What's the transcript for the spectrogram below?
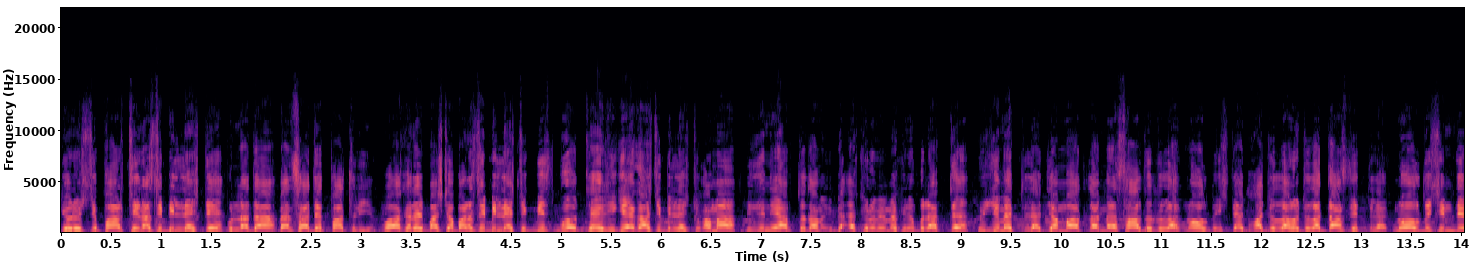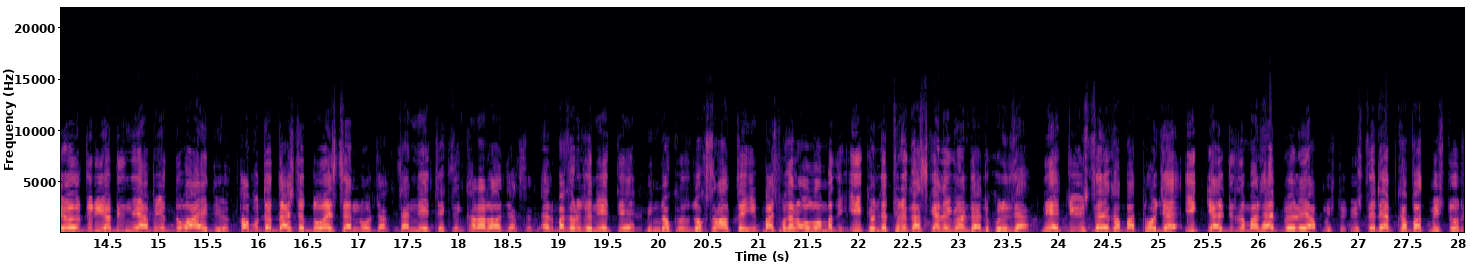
görüşlü parti nasıl birleşti? Bunlar da ben Saadet Partiliyim. Bu arkadaş başka parti. Nasıl birleştik? Biz bu tehlikeye karşı birleştik. Ama bizi ne yaptı adam? Ekonomi mekunu bıraktı. Hücum ettiler. Cemaatler bana saldırdılar. Ne oldu? İşte hacılar hocalar dans ettiler. Ne oldu şimdi? Öldürüyor. Biz ne yapıyoruz? Dua ediyoruz. Ha burada taşta dua etsen ne olacak? Sen ne edeceksin? Karar alacaksın. Erbakan Hoca ne etti? 1996'da ilk başbakan olmadı. İlk önce Türk askerine gönderdi Kulüze. Ne etti? Üstleri kapattı. Hoca ilk geldiği zaman hep böyle yapmıştı. Üstleri hep kapatmıştır.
